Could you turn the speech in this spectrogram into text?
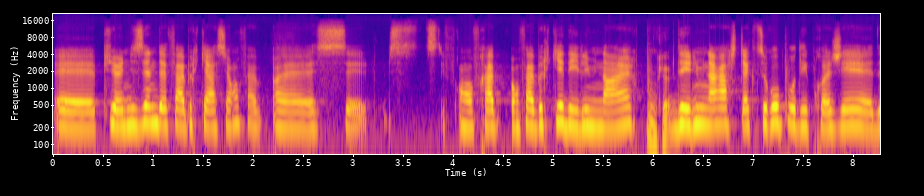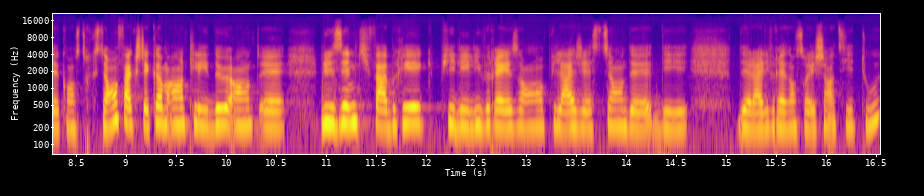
puis une usine de fabrication. Fa- c'est- c'est- on, fra- on fabriquait des luminaires, des luminaires architecturaux pour des projets euh, de construction. Fait que j'étais comme entre les deux, entre euh, l'usine qui fabrique, puis les livraisons, puis la gestion de, des, de la livraison sur les chantiers et tout.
